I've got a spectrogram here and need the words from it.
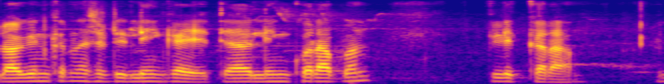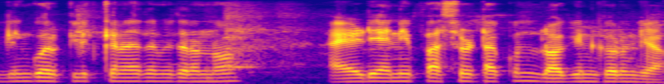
लॉग इन करण्यासाठी लिंक आहे. त्या लिंकवर आपण क्लिक करा. लिंकवर क्लिक केल्यानंतर मित्रांनो आय डी आणि पासवर्ड टाकून लॉग इन करून घ्या.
